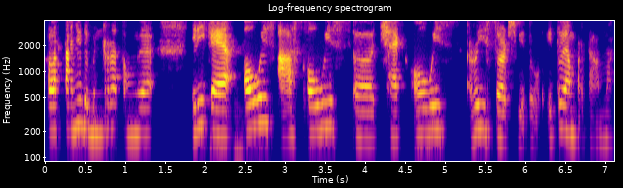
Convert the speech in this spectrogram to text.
peletannya udah bener atau enggak? Jadi kayak always ask, always uh, check, always research gitu. Itu yang pertama.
